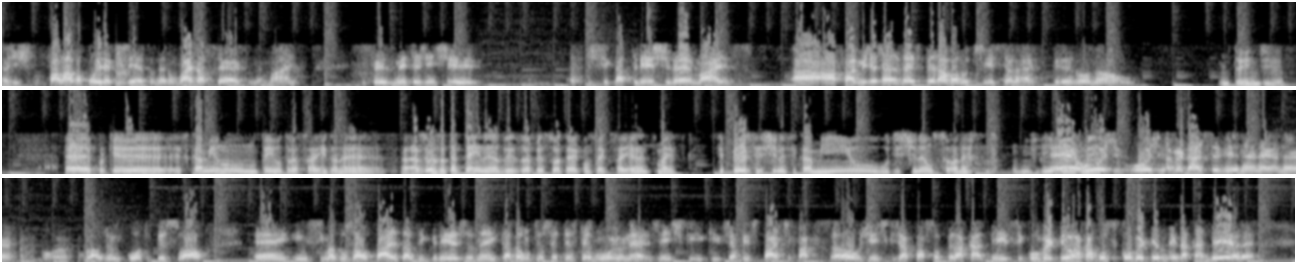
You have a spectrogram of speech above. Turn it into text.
a gente falava com ele aqui dentro, né, não vai dar certo, né, mas, infelizmente, a gente, a gente fica triste, né, mas a, a família já, já esperava a notícia, né, querendo ou não. Entendi. É, porque esse caminho não, não tem outra saída, né? Às vezes até tem, né? Às vezes a pessoa até consegue sair antes, mas se persistir nesse caminho, o destino é um só, né? é, hoje, hoje, na verdade, você vê, né, né, né Cláudio? Eu encontro pessoal é, em cima dos altares das igrejas, né? E cada um tem o seu testemunho, né? Gente que, que já fez parte de facção, gente que já passou pela cadeia e se converteu, acabou se convertendo dentro da cadeia, né?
